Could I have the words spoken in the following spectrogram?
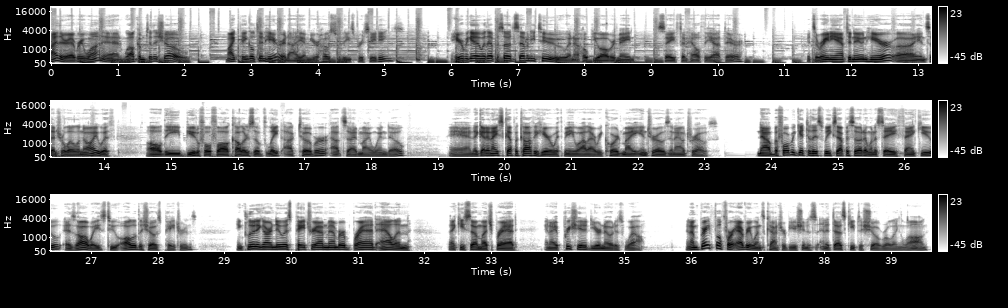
Hi there, everyone, and welcome to the show. Mike Pingleton here, and I am your host for these proceedings. Here we go with episode 72, and I hope you all remain safe and healthy out there. It's a rainy afternoon here uh, in central Illinois with all the beautiful fall colors of late October outside my window. And I got a nice cup of coffee here with me while I record my intros and outros. Now, before we get to this week's episode, I want to say thank you, as always, to all of the show's patrons including our newest Patreon member, Brad Allen. Thank you so much, Brad, and I appreciated your note as well. And I'm grateful for everyone's contributions, and it does keep the show rolling along.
